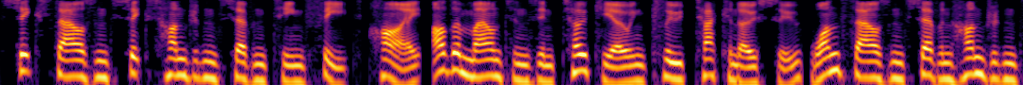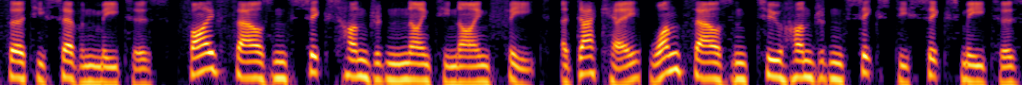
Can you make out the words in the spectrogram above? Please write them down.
(6,617 feet) high. Other mountains in Tokyo include Takanosu, 1,737 meters (5,699 feet), Adake, 1,266 meters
